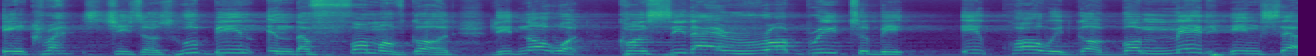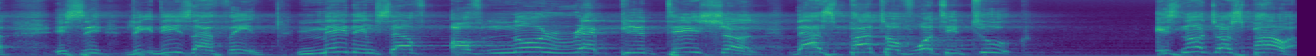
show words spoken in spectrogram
In Christ Jesus, who being in the form of God, did not what? Consider robbery to be equal with God, but made himself. You see, th- these are things. Made himself of no reputation. That's part of what he took. It's not just power.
